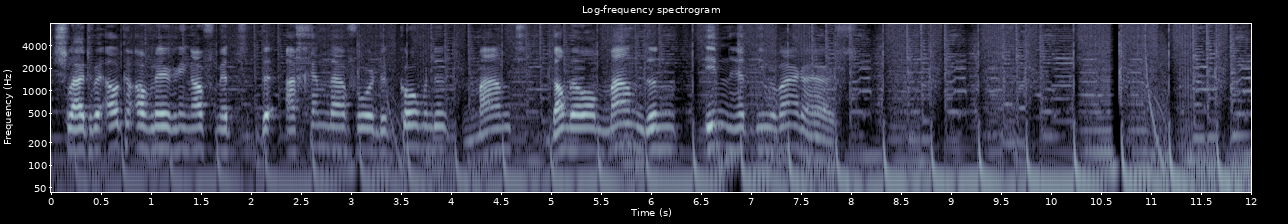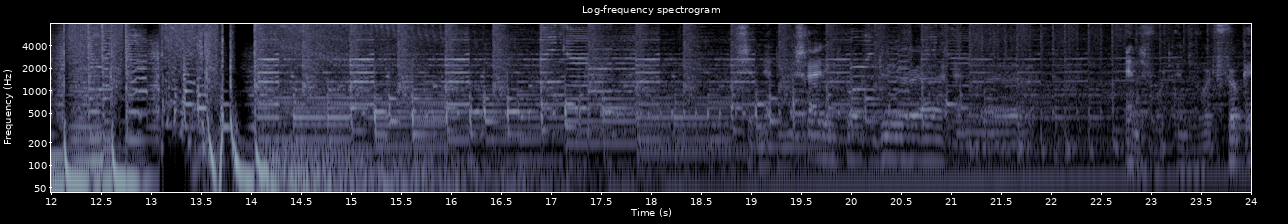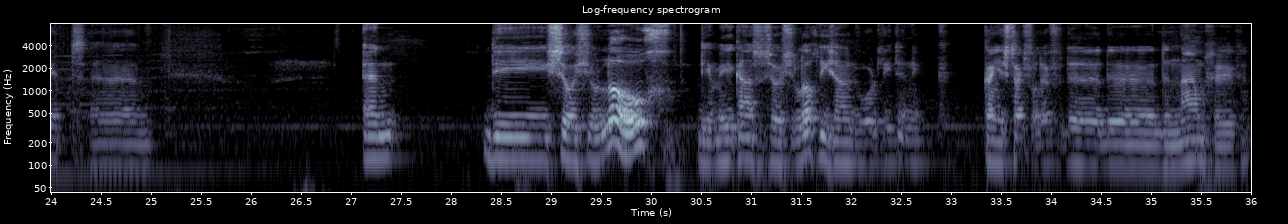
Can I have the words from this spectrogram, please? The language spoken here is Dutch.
sluiten we elke aflevering af met de agenda voor de komende maand, dan wel maanden in het Nieuwe Warenhuis. Er zit net een scheidingsprocedure en, eh, enzovoort. Fuck it. ehm. en die socioloog, die Amerikaanse socioloog die ze aan het woord liet, en ik kan je straks wel even de, de, de naam geven.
